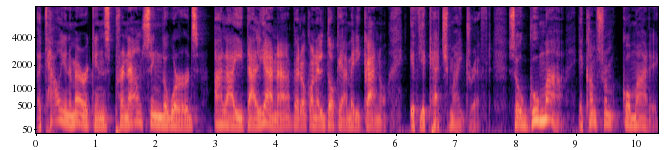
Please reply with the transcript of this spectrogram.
Italian Americans pronouncing the words a la italiana, pero con el toque americano, if you catch my drift. So, guma, it comes from comare,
